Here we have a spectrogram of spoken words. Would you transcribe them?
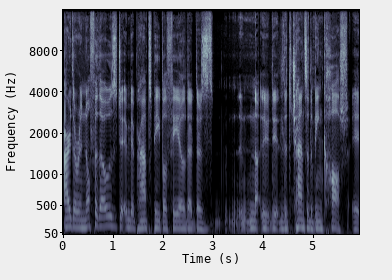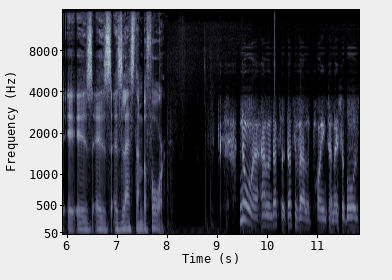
are there enough of those? Perhaps people feel that there's not, the chance of them being caught is is is less than before. No, uh, Alan, that's a, that's a valid point, and I suppose,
